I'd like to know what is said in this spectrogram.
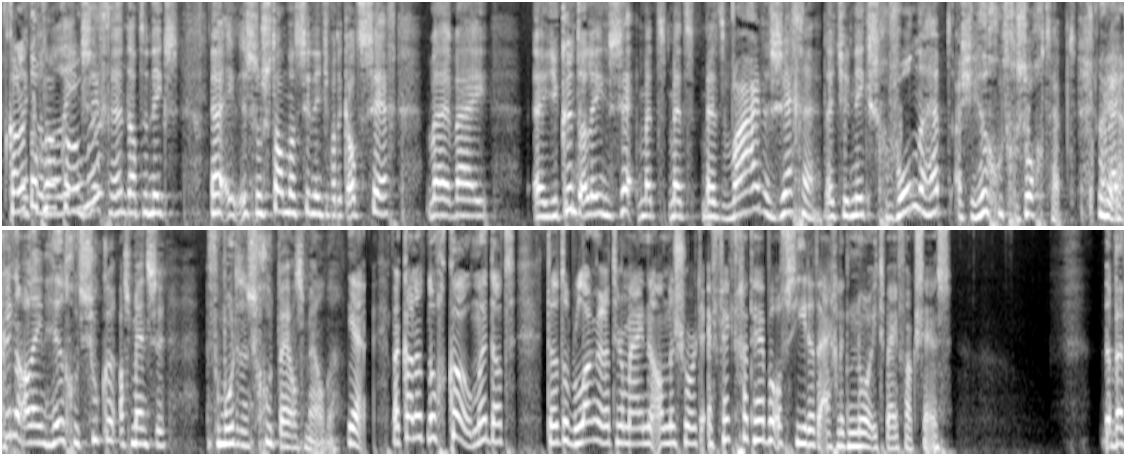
kan het nog wel komen? zeggen dat er niks. Ja, Zo'n standaard zinnetje wat ik altijd zeg. Wij. wij uh, je kunt alleen met, met, met waarde zeggen dat je niks gevonden hebt als je heel goed gezocht hebt. Oh, ja. Wij kunnen alleen heel goed zoeken als mensen vermoedens goed bij ons melden. Ja, maar kan het nog komen dat dat op langere termijn een ander soort effect gaat hebben? Of zie je dat eigenlijk nooit bij vaccins? Bij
